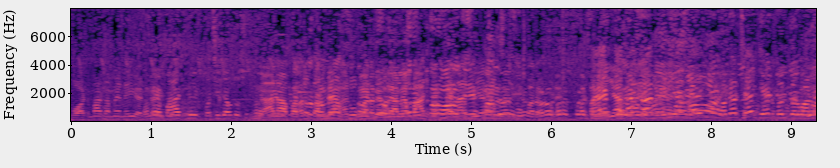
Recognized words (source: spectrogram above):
કોર્ટમાં તમે નહીં તમે પાંચ મિનિટ પછી જાવ તો શું ના ના તો તમને શું ફરક અમે પાંચ મિનિટ પહેલા જઈએ તો ફરક પડે? સાહેબ કલાકાર ઓર્ડર છે ગેટ બંધ કરવાનો.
